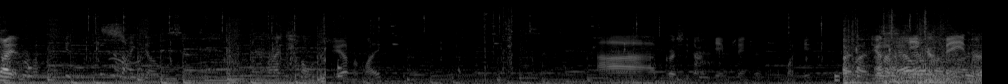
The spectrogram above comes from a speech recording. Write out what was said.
Give me You gotta peek or bait, bro.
